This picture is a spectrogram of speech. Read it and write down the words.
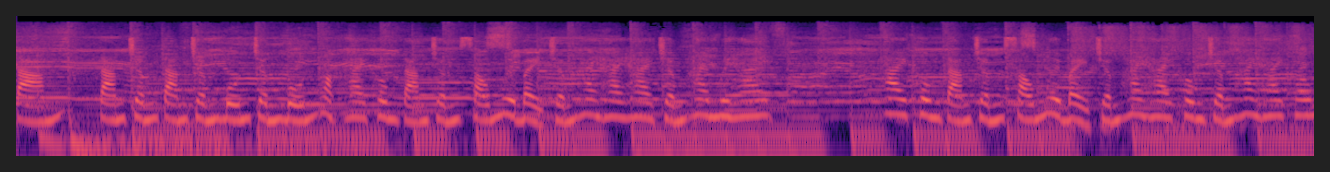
8, 8.8.4.4 hoặc 208.67.222.22 208.67.220.220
